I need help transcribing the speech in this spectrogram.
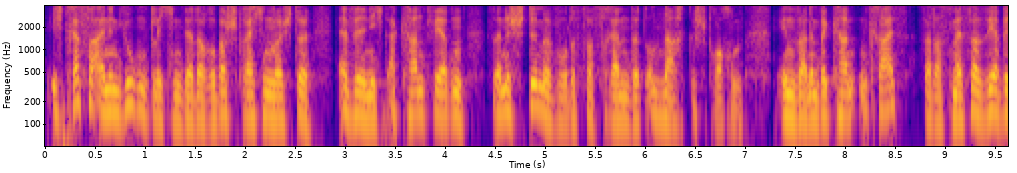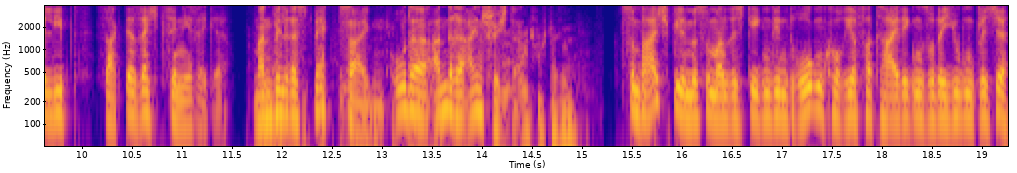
Ich treffe einen Jugendlichen, der darüber sprechen möchte. Er will nicht erkannt werden. Seine Stimme wurde verfremdet und nachgesprochen. In seinem Bekanntenkreis sei das Messer sehr beliebt, sagt der 16-Jährige. Man will Respekt zeigen oder andere einschüchtern. Zum Beispiel müsse man sich gegen den Drogenkurier verteidigen, so der Jugendliche,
